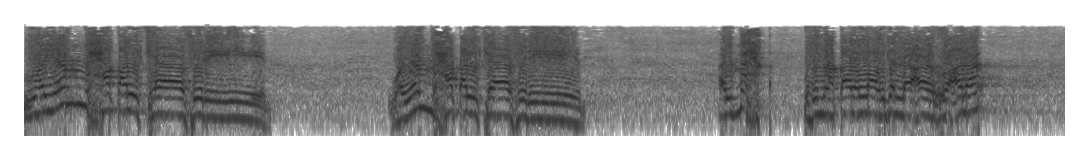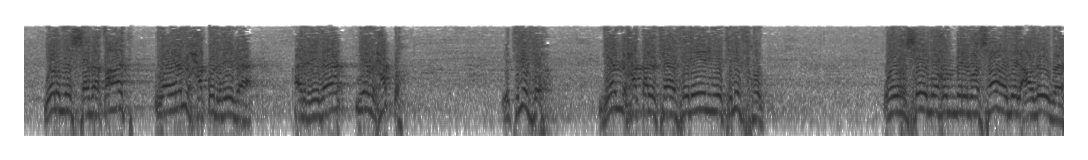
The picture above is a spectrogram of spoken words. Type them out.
ويمحق الكافرين. ويمحق الكافرين. المحق مثل ما قال الله جل وعلا يرمي الصدقات ويمحق الربا. الربا يمحقه يتلفه. يمحق الكافرين يتلفهم ويصيبهم بالمصائب العظيمة.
